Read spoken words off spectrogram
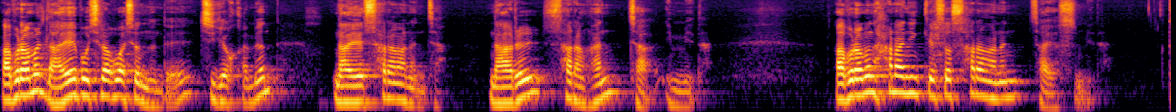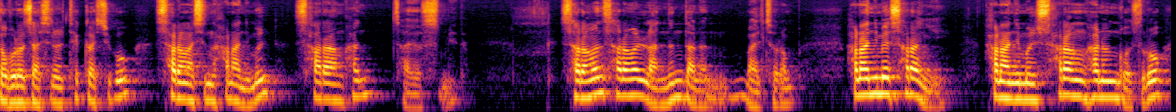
아브라함을 나의 보시라고 하셨는데 직역하면 나의 사랑하는 자, 나를 사랑한 자입니다. 아브라함은 하나님께서 사랑하는 자였습니다. 더불어 자신을 택하시고 사랑하신 하나님을 사랑한 자였습니다. 사랑은 사랑을 낳는다는 말처럼 하나님의 사랑이 하나님을 사랑하는 것으로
